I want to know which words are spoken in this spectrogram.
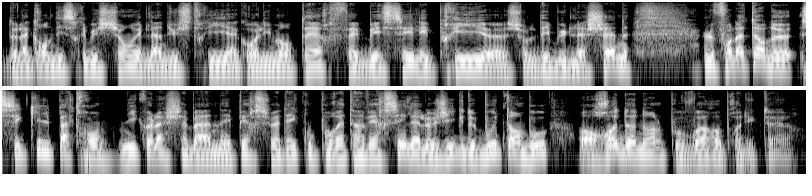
de la grande distribution et de l'industrie agroalimentaire fait baisser les prix euh, sur le début de la chaîne. Le fondateur de C'est qui patron, Nicolas Chaban, est persuadé qu'on pourrait inverser la logique de bout en bout en redonnant le pouvoir aux producteurs.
